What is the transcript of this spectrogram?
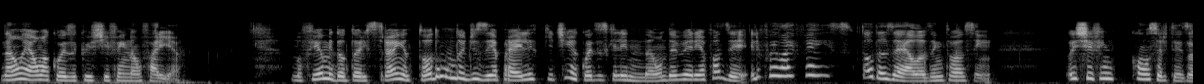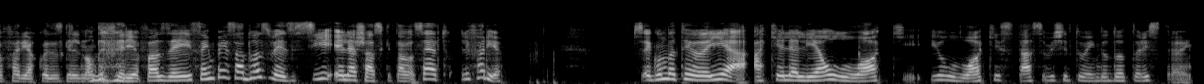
não é uma coisa que o Stephen não faria. No filme Doutor Estranho, todo mundo dizia para ele que tinha coisas que ele não deveria fazer. Ele foi lá e fez todas elas. Então, assim, o Stephen com certeza faria coisas que ele não deveria fazer e sem pensar duas vezes. Se ele achasse que estava certo, ele faria. Segundo a teoria, aquele ali é o Loki e o Loki está substituindo o Doutor Estranho.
